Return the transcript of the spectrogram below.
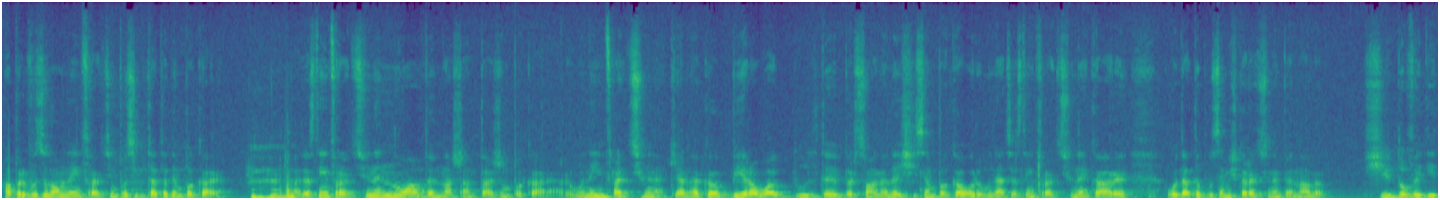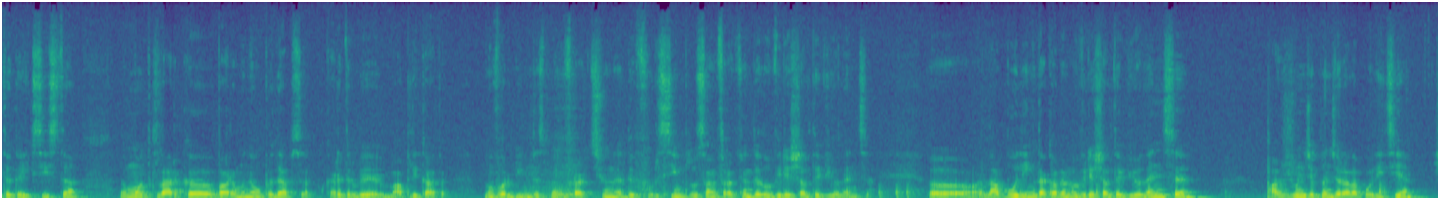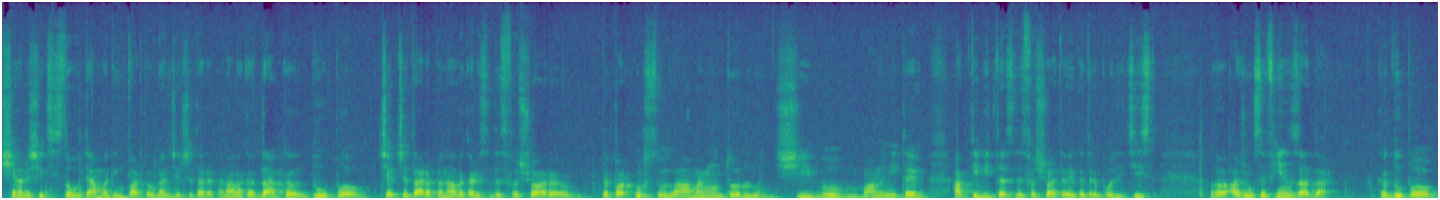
a prevăzut la unei infracțiuni posibilitatea de împăcare. Uh-huh. Această infracțiune nu avem la șantaj împăcarea, rămâne infracțiunea. Chiar dacă erau adulte persoanele și se împăcau, rămâne această infracțiune care, odată pusă în mișcare acțiune penală și dovedită că există, în mod clar că va rămâne o pedeapsă care trebuie aplicată. Nu vorbim despre infracțiune de fur simplu sau infracțiune de lovire și alte violențe. Uh, la bullying, dacă avem lovire și alte violențe, ajunge plângerea la poliție și și există o teamă din partea organului cercetare penală că dacă după cercetarea penală care se desfășoară pe parcursul la mai multor luni și uh, anumite activități desfășurate de către polițist, uh, ajung să fie în zadar. Că după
